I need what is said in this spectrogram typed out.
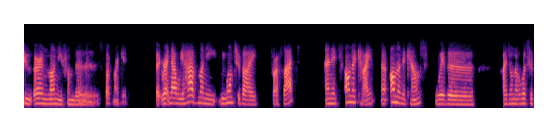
to earn money from the stock market. But right now we have money we want to buy for a flat, and it's on account uh, on an account with a I don't know what's the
